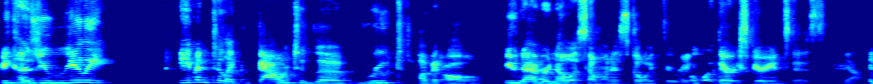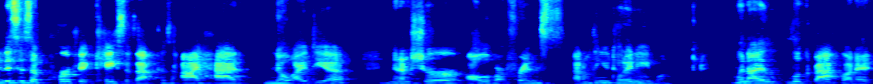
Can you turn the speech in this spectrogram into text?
because you really, even to like down to the root of it all, you never know what someone is going through Right. or what their experience is. Yeah. And this is a perfect case of that because I had no idea. Mhm. And I'm sure all of our friends, I don't think you told anyone. When I look back on it,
